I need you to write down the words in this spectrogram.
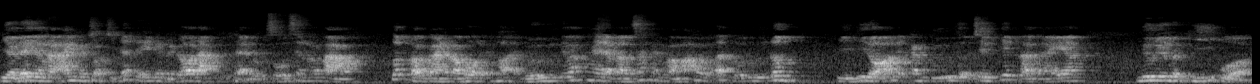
thì ở đây rằng là anh phải chọn chỉ đất thì anh cần phải đo đạc cụ thể độ số xem nó vào tuất vào càn vào hội hợi đối với hướng tây bắc hay là vào giáp hay vào mão hay vào ất đối với hướng đông. Thì khi đó lại căn cứ dựa trên tiếp là cái à, lưu liên vận khí của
